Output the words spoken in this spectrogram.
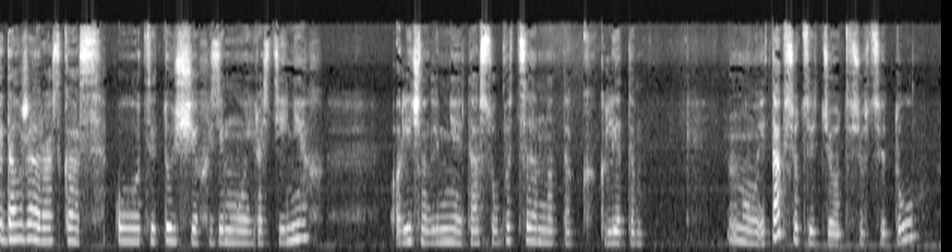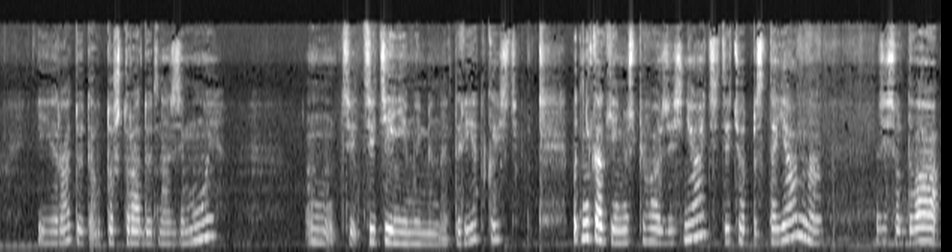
Продолжаю рассказ о цветущих зимой растениях. Лично для меня это особо ценно, так как летом ну, и так все цветет, все в цвету и радует. А вот то, что радует нас зимой, цветением именно, это редкость. Вот никак я не успеваю здесь снять, цветет постоянно. Здесь вот два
